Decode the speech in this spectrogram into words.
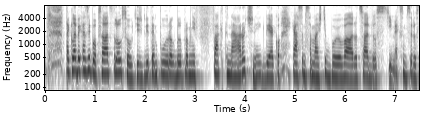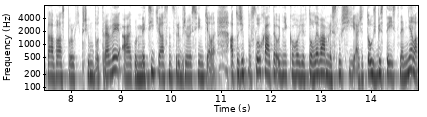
takhle bych asi popsala celou soutěž, kdy ten půl rok byl pro mě fakt náročný, kdy jako já jsem sama ještě bojovala docela dost s tím, jak jsem se dostávala z poruchy příjmu potravy a jako necítila jsem se dobře ve svém těle. A to, že posloucháte od někoho, že v tohle vám nesluší a že to už byste jíst neměla,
